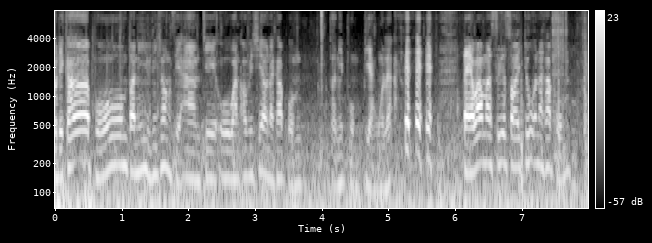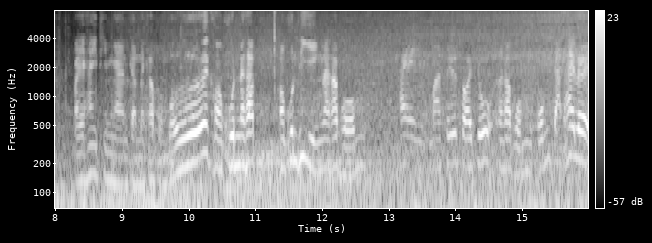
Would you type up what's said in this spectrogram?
วัสดีครับผมตอนนี้อยู่ที่ช่องเสียอาร์ม JO1 Official นะครับผมตอนนี้ผมเปียกหมดแล้ว แต่ว่ามาซื้อซอยจุนะครับผมไปให้ทีมงานกันนะครับ ผมเอ้ยขอบคุณนะครับ ขอบคุณพี่หญิงนะครับ ผมให้มาซื้อซอยจุนะครับผมผมจัดให้เลย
